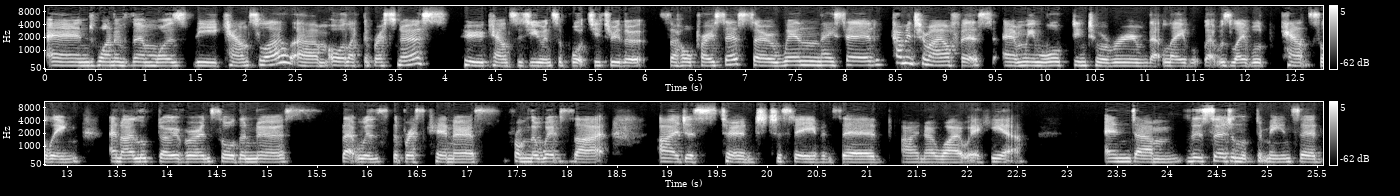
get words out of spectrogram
and one of them was the counselor um, or like the breast nurse who counsels you and supports you through the, the whole process. So when they said, come into my office and we walked into a room that label that was labeled counseling and I looked over and saw the nurse that was the breast care nurse from the website, I just turned to Steve and said, I know why we're here. And um, the surgeon looked at me and said,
